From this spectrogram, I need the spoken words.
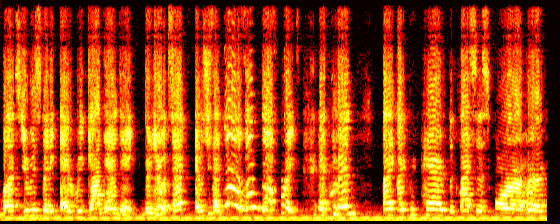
but you will study every goddamn day. Do you accept? And she said, yes, I'm desperate. And then I, I prepared the classes for her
